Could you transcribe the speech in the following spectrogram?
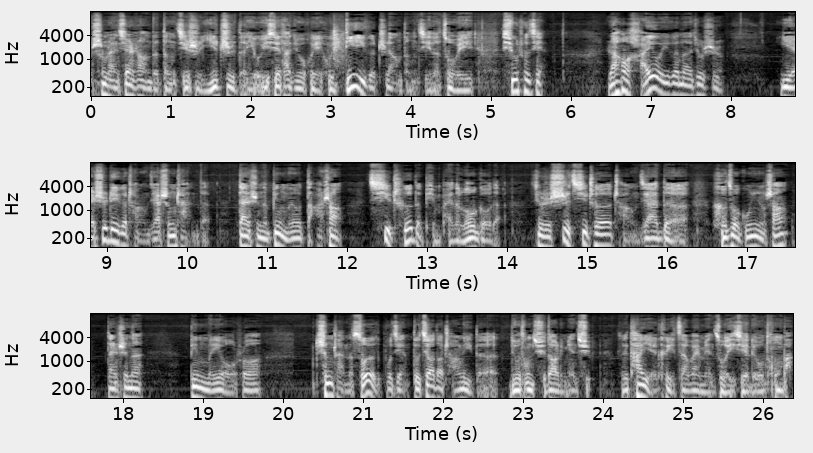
生产线上的等级是一致的，有一些它就会会低一个质量等级的作为修车件，然后还有一个呢，就是也是这个厂家生产的，但是呢并没有打上汽车的品牌的 logo 的，就是是汽车厂家的合作供应商，但是呢并没有说生产的所有的部件都交到厂里的流通渠道里面去，所以它也可以在外面做一些流通吧。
